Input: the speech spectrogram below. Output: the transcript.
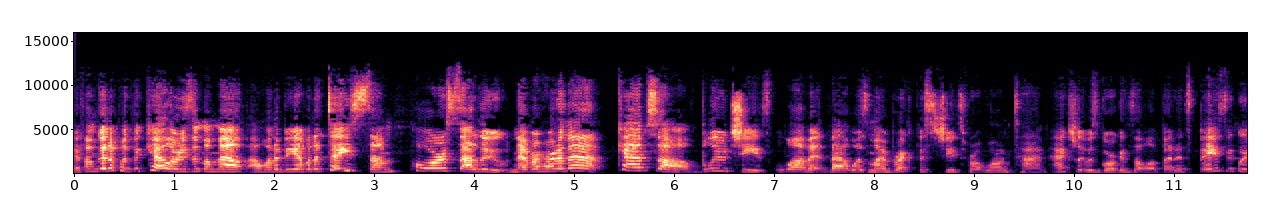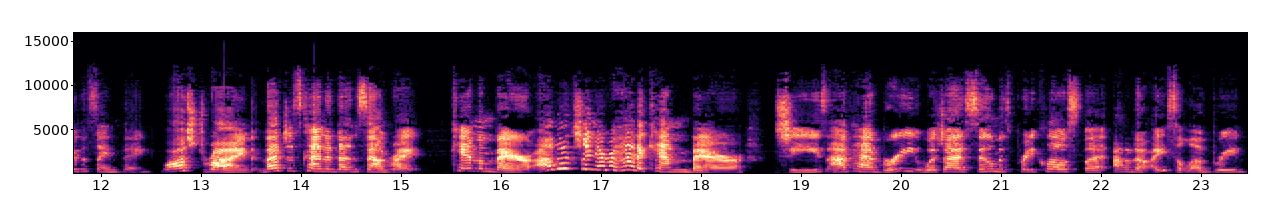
If I'm going to put the calories in my mouth, I want to be able to taste them. Port Salut. Never heard of that? Capsule, blue cheese. Love it. That was my breakfast cheese for a long time. Actually, it was Gorgonzola, but it's basically the same thing. Washed rind. That just kind of doesn't sound right. Camembert. I've actually never had a camembert cheese. I've had brie, which I assume is pretty close, but I don't know. I used to love brie.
